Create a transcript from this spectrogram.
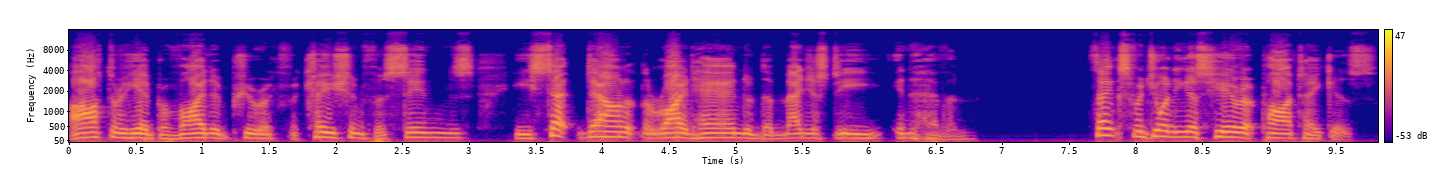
After he had provided purification for sins, he sat down at the right hand of the majesty in heaven. Thanks for joining us here at Partakers.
